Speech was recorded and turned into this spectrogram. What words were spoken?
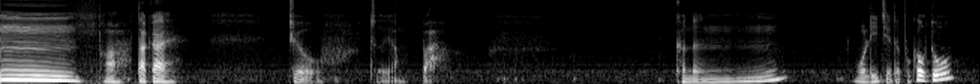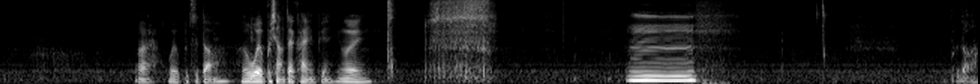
嗯，啊，大概就这样吧。可能我理解的不够多，哎，我也不知道，我也不想再看一遍，因为，嗯，不知道，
